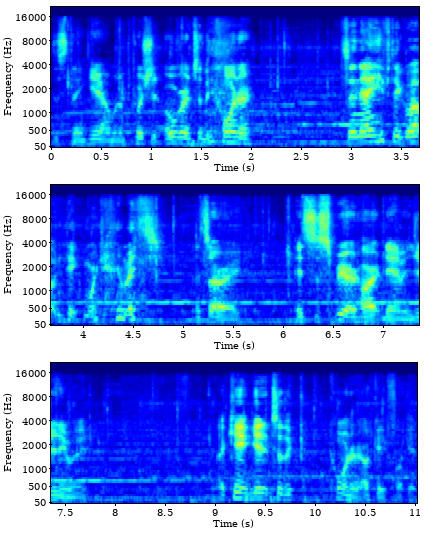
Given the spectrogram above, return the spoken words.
this thing here. I'm gonna push it over into the corner. So now you have to go out and take more damage. That's all right. It's the spirit heart damage anyway. I can't get it to the corner. Okay, fuck it.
